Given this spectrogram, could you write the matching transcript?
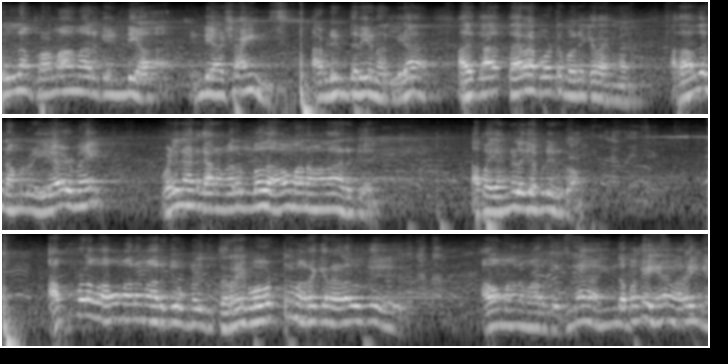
எல்லாம் பிரமாதமா இருக்கு இந்தியா. இந்தியா ஷைன்ஸ் அப்படின்னு தெரியணும் இல்லையா? அதுக்காக தர போட்டு மறைக்கிறாங்க அதாவது நம்மளுடைய ஏழ்மை வெளிநாட்டுக்காரன் வரும்போது அவமானமா தான் இருக்கு. அப்போ எங்களுக்கு எப்படி இருக்கும்? அவ்வளவு அவமானமா இருக்கு. உங்களுக்கு திரை போட்டு மறைக்கிற அளவுக்கு அவமானமா இருந்துச்சுன்னா இந்த பக்கம் ஏன் வரீங்க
